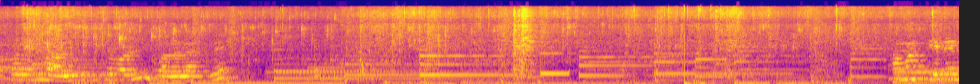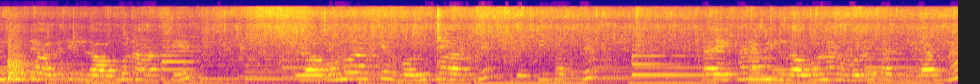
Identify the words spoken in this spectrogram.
আপনারা এখানে আলু দিতে পারেন, ভালো লাগবে। আমার তেলের মধ্যে অলরেডি লবণ আছে। লবণও আছে, হলুদও আছে, দেখতেই পাচ্ছেন? তাই এখানে আমি লবণ আর হলুদ আর দিলাম না।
